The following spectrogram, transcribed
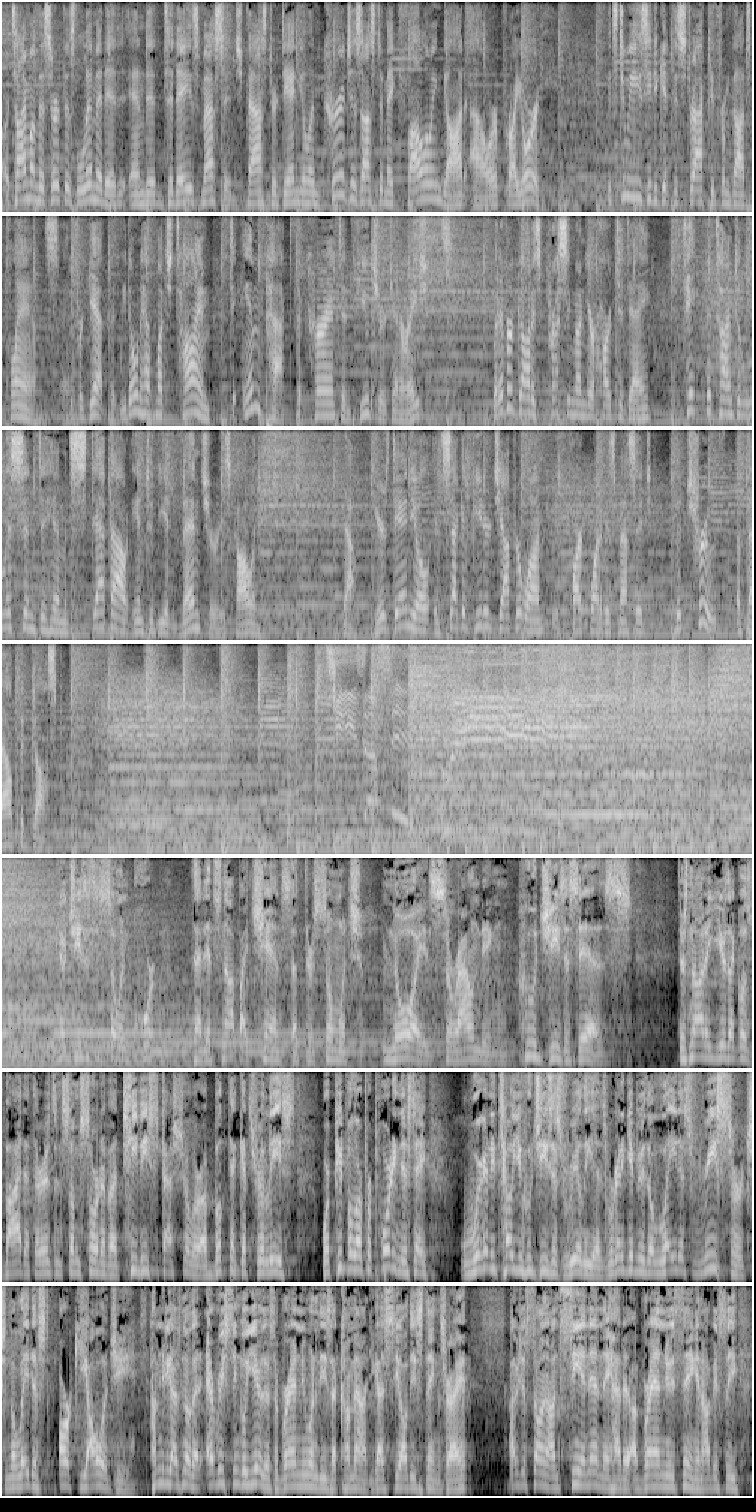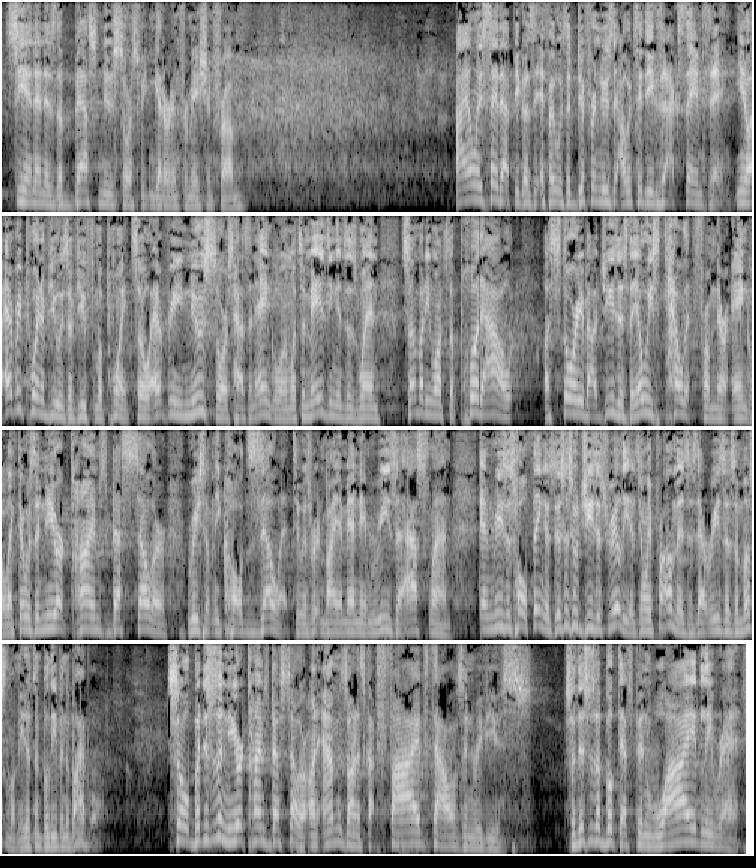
Our time on this earth is limited, and in today's message, Pastor Daniel encourages us to make following God our priority. It's too easy to get distracted from God's plans and forget that we don't have much time to impact the current and future generations. Whatever God is pressing on your heart today, take the time to listen to Him and step out into the adventure He's calling you to. Now, here's Daniel in 2 Peter chapter 1 with part 1 of his message, The Truth About the Gospel. Jesus is real. You know, Jesus is so important that it's not by chance that there's so much noise surrounding who Jesus is. There's not a year that goes by that there isn't some sort of a TV special or a book that gets released where people are purporting to say, we're going to tell you who Jesus really is. We're going to give you the latest research and the latest archaeology. How many of you guys know that every single year there's a brand new one of these that come out? You guys see all these things, right? I was just saw on CNN they had a, a brand new thing, and obviously CNN is the best news source we can get our information from. I only say that because if it was a different news, I would say the exact same thing. You know, every point of view is a view from a point. So every news source has an angle. And what's amazing is, is when somebody wants to put out a story about Jesus, they always tell it from their angle. Like there was a New York Times bestseller recently called Zealot. It was written by a man named Reza Aslan. And Reza's whole thing is this is who Jesus really is. The only problem is, is that Reza is a Muslim. He doesn't believe in the Bible. So, but this is a New York Times bestseller. On Amazon, it's got 5,000 reviews. So this is a book that's been widely read.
